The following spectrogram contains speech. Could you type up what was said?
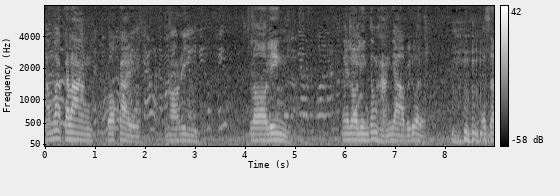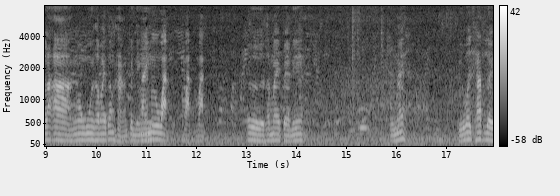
คำว่ากลางกอไก่รอริง รอลิง ในรอลิงต้องหางยาวไปด้วยและสระอางองูทำไมต้องหางเป็นอย่างลายนี้มือหวัดหวัดหวัดเออทำไมแบบนี้ เห็นไหมถือว่าชัดเลย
